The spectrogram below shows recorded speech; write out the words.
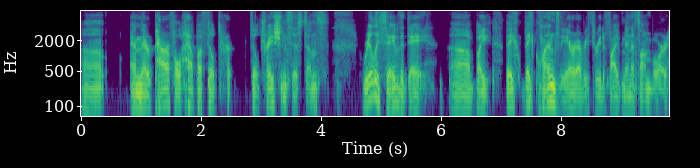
uh, and their powerful HEPA filter filtration systems really save the day uh, by they they cleanse the air every three to five minutes on board.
